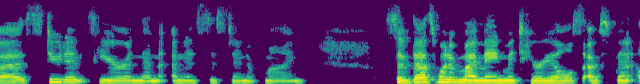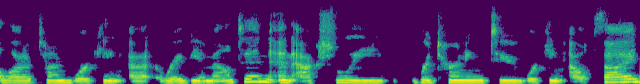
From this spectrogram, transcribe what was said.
uh, students here and then an assistant of mine. so that's one of my main materials. I've spent a lot of time working at Arabia Mountain and actually returning to working outside.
